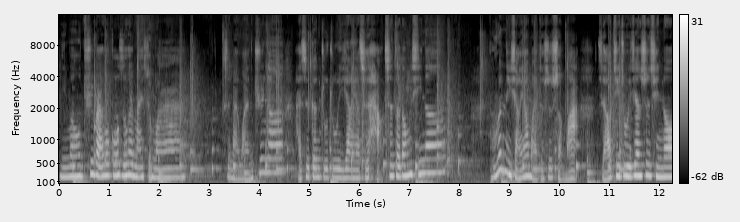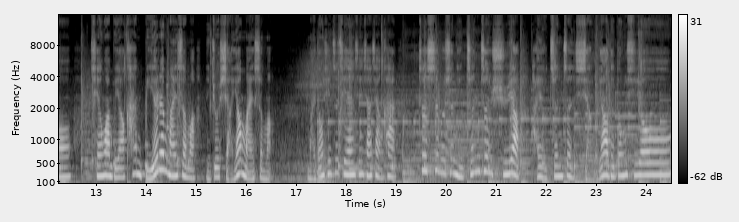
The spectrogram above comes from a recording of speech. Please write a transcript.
你们去百货公司会买什么啊？是买玩具呢，还是跟猪猪一样要吃好吃的东西呢？不论你想要买的是什么啊，只要记住一件事情哦，千万不要看别人买什么你就想要买什么。买东西之前，先想想看，这是不是你真正需要，还有真正想要的东西哦。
